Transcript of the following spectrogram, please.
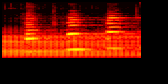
Thank you.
